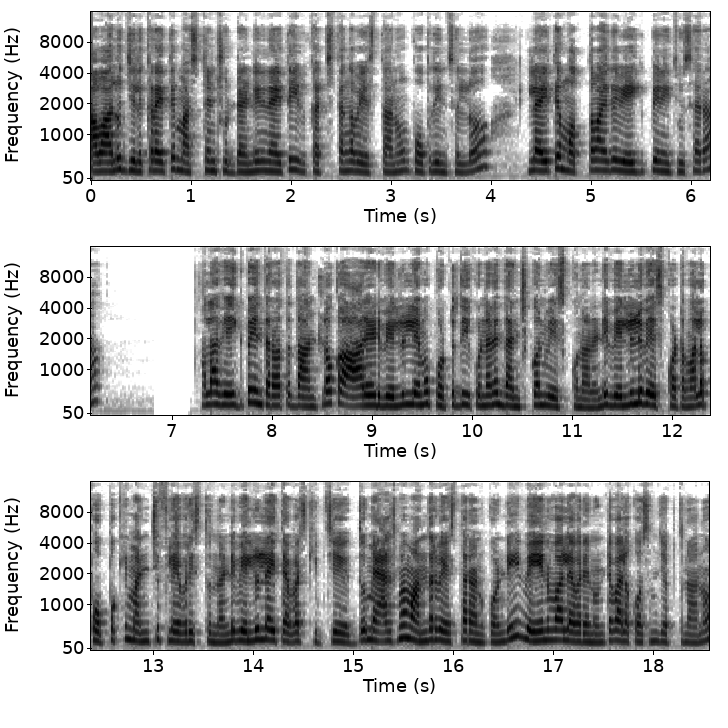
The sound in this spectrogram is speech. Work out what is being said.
ఆవాలు జీలకర్ర అయితే మస్ట్ అండ్ షుడ్ అండి. నేనైతే ఇవి ఖచ్చితంగా వేస్తాను పోపు దినుసుల్లో. ఇలా అయితే మొత్తం అయితే వేగిపోయినాయి చూసారా? అలా వేగిపోయిన తర్వాత దాంట్లో ఒక ఆరేడు వెల్లుల్లి ఏమో పొట్టు తీయకుండానే దంచుకొని వేసుకున్నానండి. వెల్లుల్లి వేసుకోవటం వల్ల పప్పుకి మంచి ఫ్లేవర్ ఇస్తుందండి. వెల్లుల్లి అయితే ఎవరు స్కిప్ చేయొద్దు. మాక్సిమం అందరు వేస్తారు అనుకోండి వేయని వాళ్ళు ఎవరైనా ఉంటే వాళ్ళ కోసం చెప్తున్నాను.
